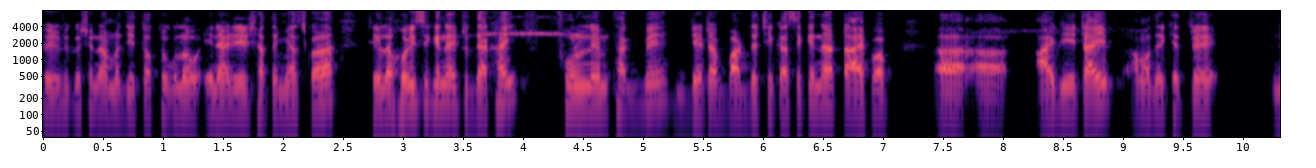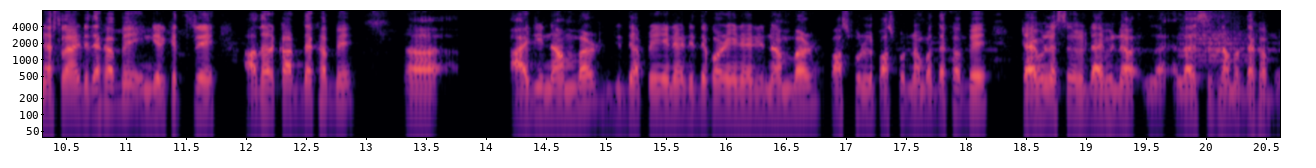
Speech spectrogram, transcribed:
ভেরিফিকেশনে আমরা যে তথ্যগুলো এনআইডির সাথে ম্যাচ করা, সেগুলো হয়েছে কিনা একটু দেখাই। ফুল নেম থাকবে ডেট অফ বার্থডে ঠিক আছে কিনা টাইপ অফ আইডি টাইপ আমাদের ক্ষেত্রে ন্যাশনাল আইডি দেখাবে ইন্ডিয়ার ক্ষেত্রে আধার কার্ড দেখাবে আইডি নাম্বার, যদি আপনি এনআইডি তে করেন, NID number, passport passport number দেখাবে, ড্রাইভিং লাইসেন্স হলে ড্রাইভিং লাইসেন্স নাম্বার দেখাবে।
